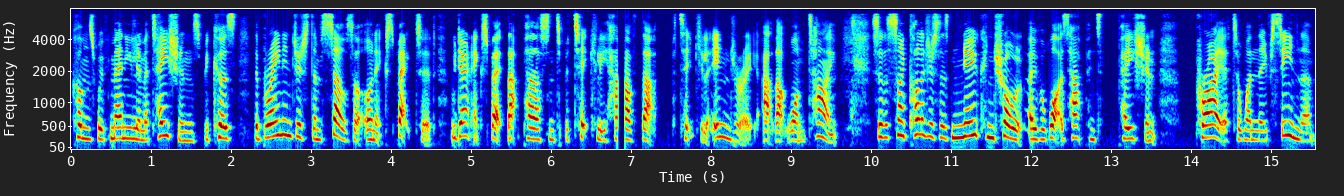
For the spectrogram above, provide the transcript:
comes with many limitations because the brain injuries themselves are unexpected. We don't expect that person to particularly have that particular injury at that one time. So the psychologist has no control over what has happened to the patient prior to when they've seen them.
